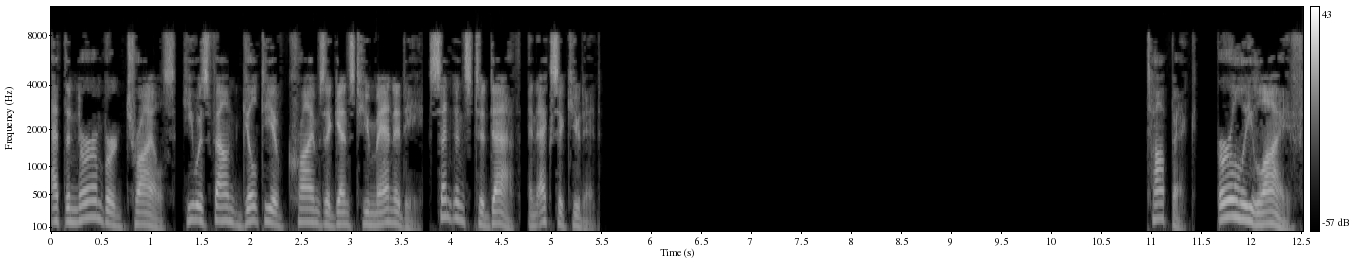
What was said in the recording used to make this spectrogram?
At the Nuremberg trials, he was found guilty of crimes against humanity, sentenced to death, and executed. Early life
